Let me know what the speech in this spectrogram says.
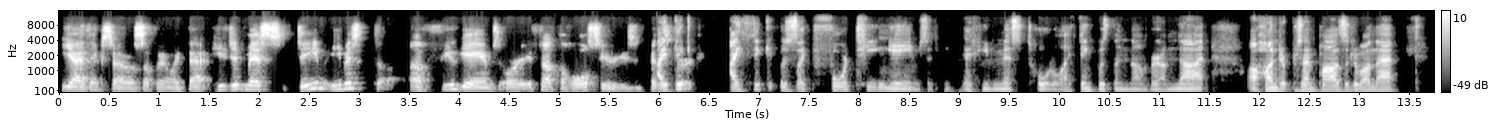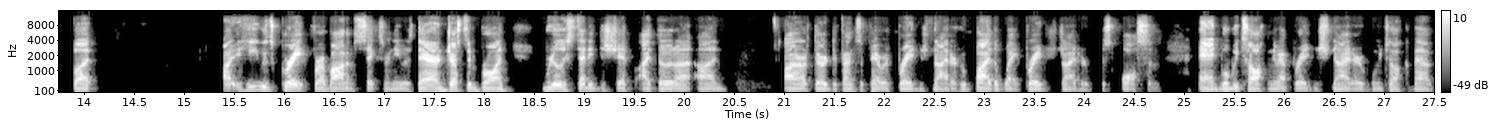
Yeah, I think so. Something like that. He did miss. Did he, he missed a few games, or if not the whole series in Pittsburgh. I think I think it was like 14 games that he, that he missed total. I think was the number. I'm not hundred percent positive on that, but uh, he was great for a bottom six when he was there. And Justin Braun really steadied the ship. I thought on on, on our third defensive pair with Braden Schneider, who by the way, Braden Schneider is awesome, and we'll be talking about Braden Schneider when we talk about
